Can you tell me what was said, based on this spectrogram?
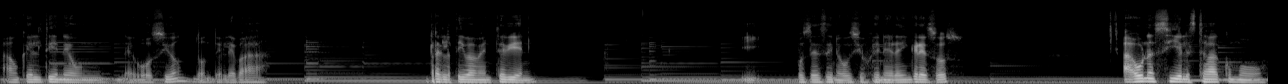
Aunque él tiene un negocio donde le va relativamente bien pues ese negocio genera ingresos, aún así él estaba como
